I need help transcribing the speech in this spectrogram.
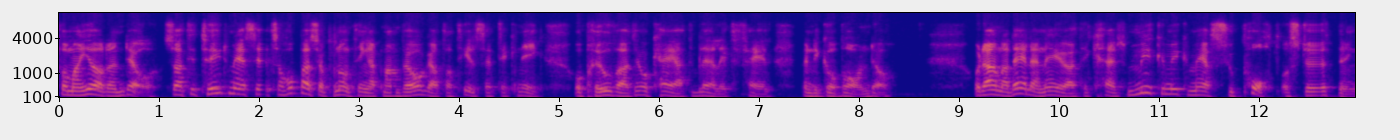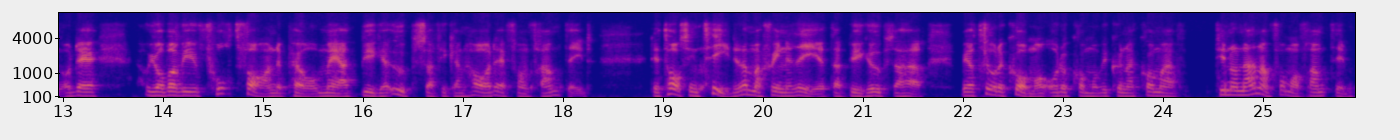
för man gör det ändå. Så attitydmässigt så hoppas jag på någonting att man vågar ta till sig teknik och prova att det är okej okay att det blir lite fel, men det går bra ändå. Och den andra delen är ju att det krävs mycket, mycket mer support och stöttning och det jobbar vi ju fortfarande på med att bygga upp så att vi kan ha det för en framtid. Det tar sin tid det där maskineriet att bygga upp så här. Men jag tror det kommer och då kommer vi kunna komma till någon annan form av framtid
